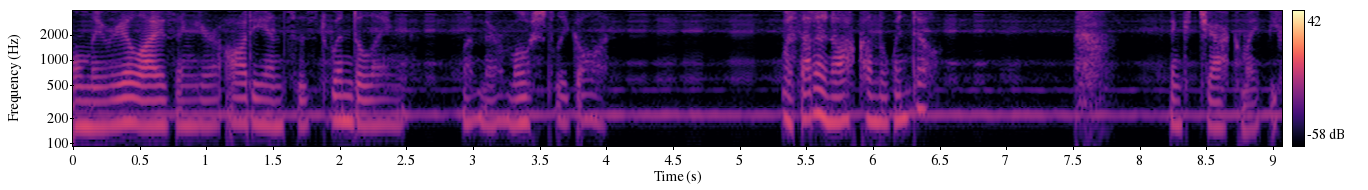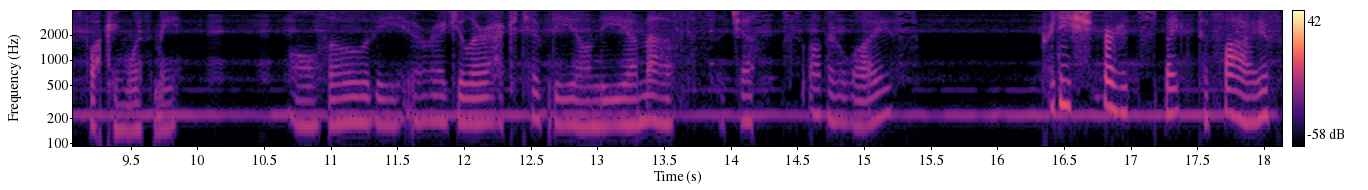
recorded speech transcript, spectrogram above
only realizing your audience is dwindling when they're mostly gone. Was that a knock on the window? I think Jack might be fucking with me. Although the irregular activity on the EMF suggests otherwise. Pretty sure it's spiked to 5,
